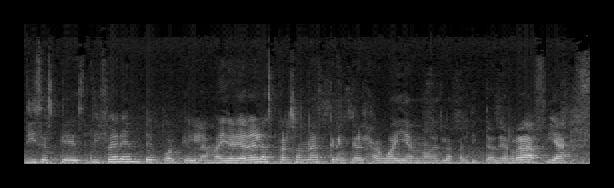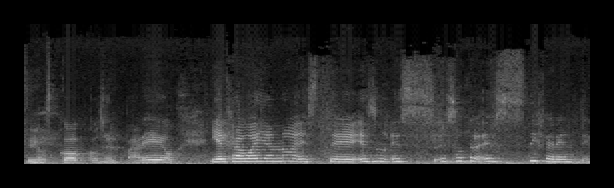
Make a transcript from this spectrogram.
Dices que es diferente porque la mayoría de las personas creen que el hawaiano es la faldita de rafia, los cocos, el pareo, y el hawaiano este, es, es, es, otra, es diferente.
